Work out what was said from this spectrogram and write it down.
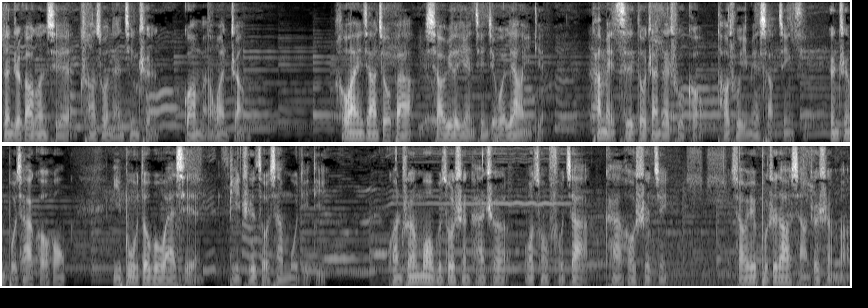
蹬着高跟鞋穿梭南京城，光芒万丈。喝完一家酒吧，小玉的眼睛就会亮一点。她每次都站在出口，掏出一面小镜子，认真补下口红，一步都不歪斜，笔直走向目的地。管春默不作声开车，我从副驾看后视镜。小玉不知道想着什么，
